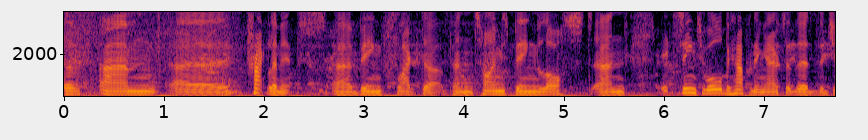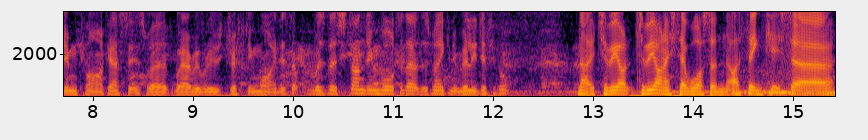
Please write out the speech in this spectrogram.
of um, uh, track limits uh, being flagged up and times being lost, and it seemed to all be happening out of the, the Jim Clark S's, where, where everybody was drifting wide. Is that was there standing water there that's making it really difficult? No, to be on, to be honest, there wasn't. I think it's a,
